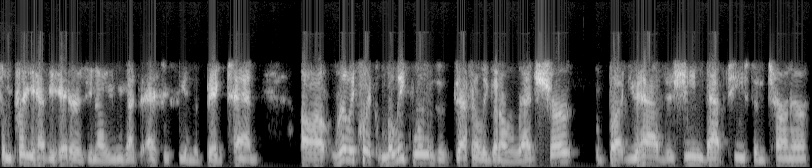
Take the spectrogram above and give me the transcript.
some pretty heavy hitters. You know, you got the SEC and the Big Ten. Uh, really quick, Malik Williams is definitely going to redshirt, but you have Jean Baptiste and Turner,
